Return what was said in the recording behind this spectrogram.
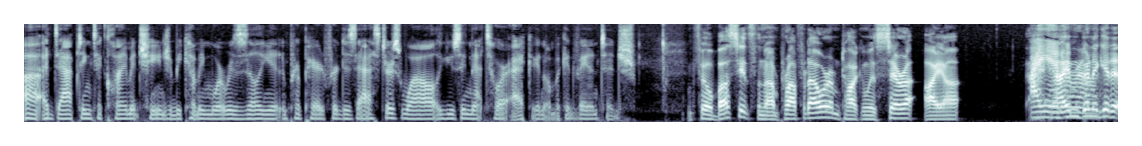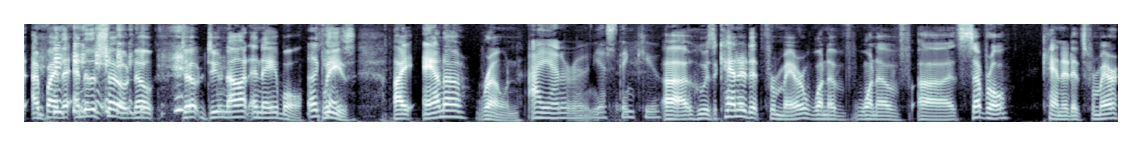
uh, adapting to climate change and becoming more resilient and prepared for disasters while using that to our economic advantage? Phil Bussey. It's the Nonprofit Hour. I'm talking with Sarah Aya. I'm going to get it by the end of the show. No, do, do not enable, okay. please. Iannarone. Iana Roan. Yes, thank you. Uh, who is a candidate for mayor, one of one of uh, several candidates for mayor.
